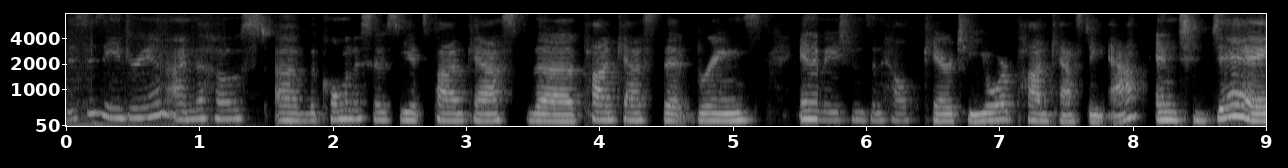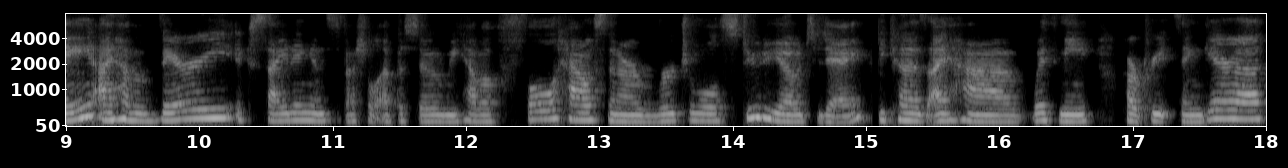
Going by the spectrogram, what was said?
This is Adrian. I'm the host of the Coleman Associates podcast, the podcast that brings innovations in healthcare to your podcasting app. And today I have a very exciting and special episode. We have a full house in our virtual studio today because I have with me Harpreet Sangera,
